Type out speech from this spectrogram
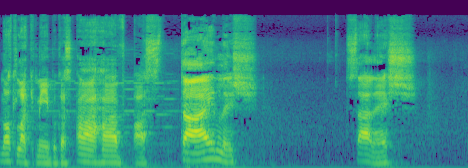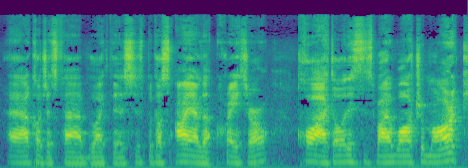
not like me because I have a stylish stylish. Uh, I can't just fab like this just because I am the creator. Quite, oh, this is my watermark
